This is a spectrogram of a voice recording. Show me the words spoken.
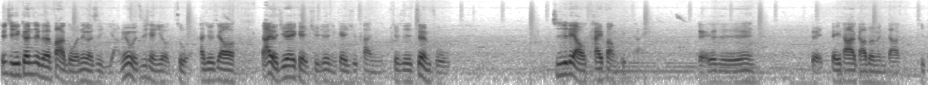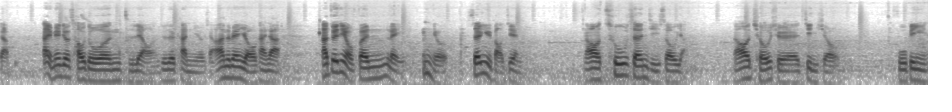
就其实跟这个法国那个是一样，因为我之前也有做，它就叫大家有机会可以去，就是你可以去看，就是政府资料开放平台，对，就是对 Data Government TW。它里面就超多资料，就是看你有想，它这边有看一下，它最近有分类，有生育保健，然后出生及收养，然后求学进修，服兵役。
